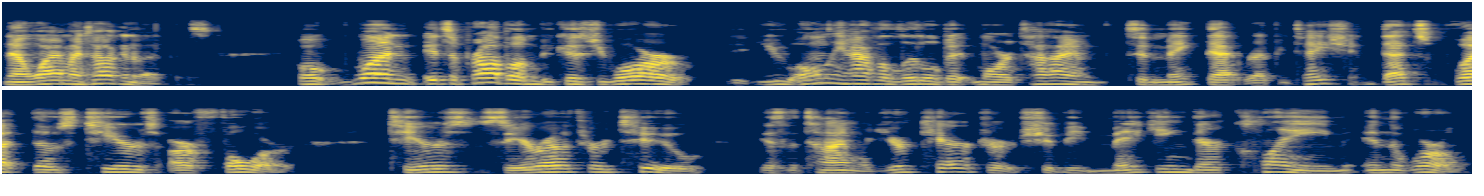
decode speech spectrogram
Now, why am I talking about this? Well, one, it's a problem because you are you only have a little bit more time to make that reputation. That's what those tiers are for. Tiers 0 through 2 is the time where your character should be making their claim in the world.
